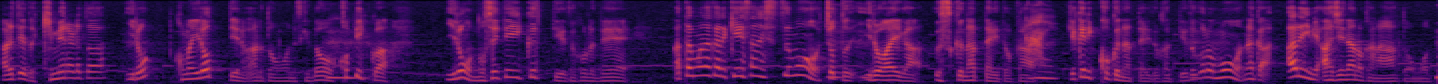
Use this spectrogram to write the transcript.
ある程度決められた色？この色っていうのがあると思うんですけど、うん、コピックは色を乗せていくっていうところで頭の中で計算しつつもちょっと色合いが薄くなったりとか、はい、逆に濃くなったりとかっていうところもなんかある意味味なのかなと思って。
